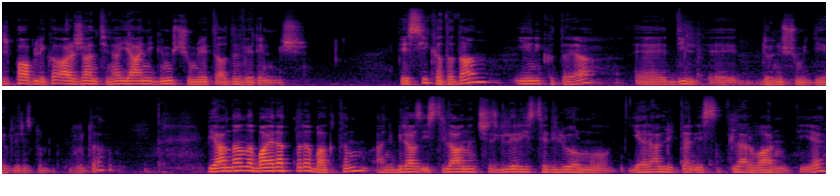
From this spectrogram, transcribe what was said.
Republika Argentina yani Gümüş Cumhuriyeti adı verilmiş. Eski kıtadan yeni kıtaya e, dil e, dönüşümü diyebiliriz bu- burada. Bir yandan da bayraklara baktım. Hani biraz istilanın çizgileri hissediliyor mu? Yerellikten esintiler var mı diye.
